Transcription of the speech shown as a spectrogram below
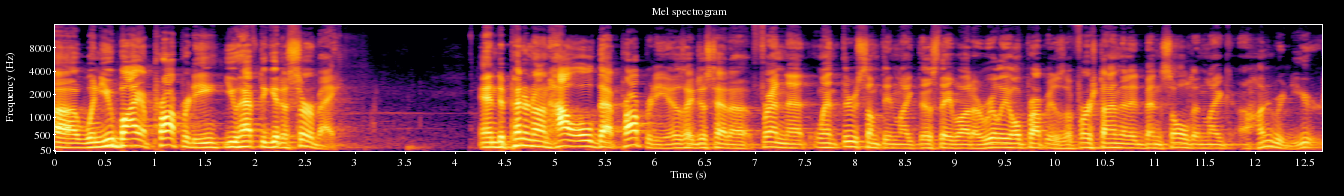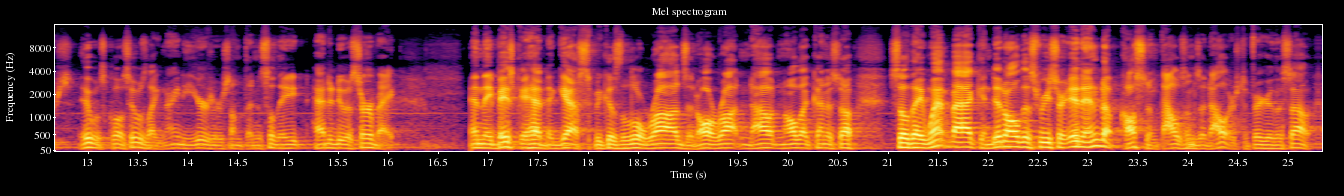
uh, when you buy a property, you have to get a survey. And depending on how old that property is, I just had a friend that went through something like this. They bought a really old property. It was the first time that it had been sold in like 100 years. It was close. It was like 90 years or something. So they had to do a survey. And they basically had to guess because the little rods had all rotted out and all that kind of stuff. So they went back and did all this research. It ended up costing them thousands of dollars to figure this out.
